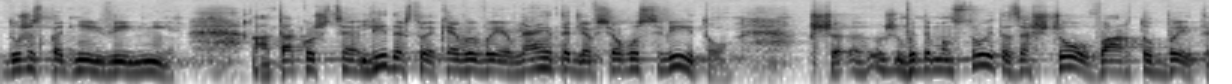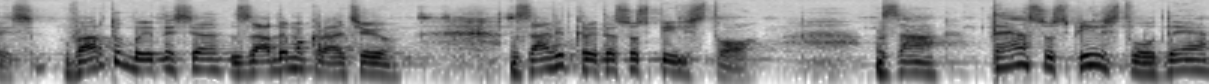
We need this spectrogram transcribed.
дуже складній війні, а також це лідерство, яке ви виявляєте для всього світу. Що ви демонструєте за що варто битись? Варто битися за демократію, за відкрите суспільство, за те суспільство, де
